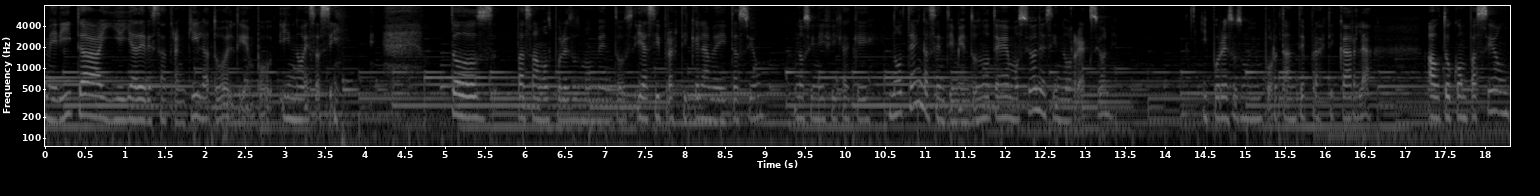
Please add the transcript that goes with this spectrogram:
medita y ella debe estar tranquila todo el tiempo. Y no es así. Todos pasamos por esos momentos y así practiqué la meditación no significa que no tenga sentimientos, no tenga emociones y no reaccione. Y por eso es muy importante practicar la autocompasión,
